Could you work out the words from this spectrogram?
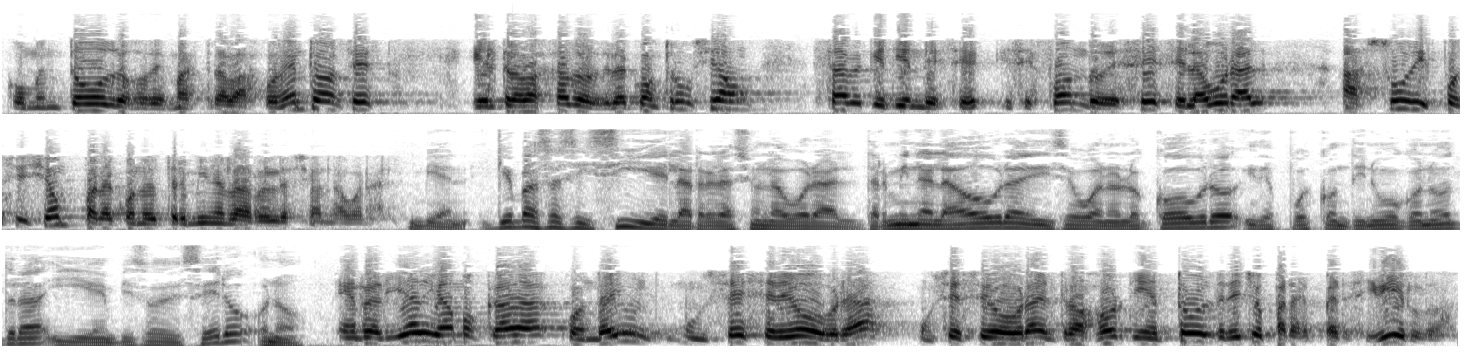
como en todos los demás trabajos. Entonces, el trabajador de la construcción sabe que tiene ese, ese fondo de cese laboral a su disposición para cuando termine la relación laboral. Bien, ¿qué pasa si sigue la relación laboral? ¿Termina la obra y dice, bueno, lo cobro y después continúo con otra y empiezo de cero o no? En realidad, digamos, cada cuando hay un, cese de obra, un cese de obra, el trabajador tiene todo el derecho para percibirlo.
